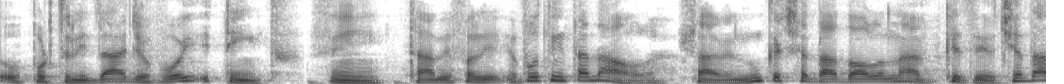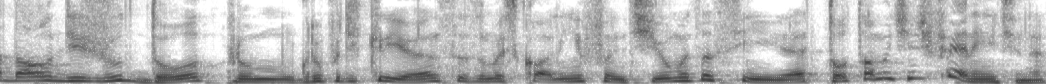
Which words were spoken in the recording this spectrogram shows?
oportunidade, eu vou e tento. Sim. Sabe? Eu falei, eu vou tentar dar aula, sabe? Eu nunca tinha dado aula na. Quer dizer, eu tinha dado aula de judô para um grupo de crianças numa escolinha infantil, mas assim, é totalmente diferente, né?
